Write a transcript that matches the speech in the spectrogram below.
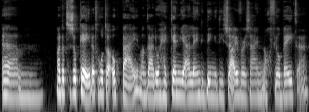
Um, maar dat is oké, dat hoort er ook bij. Want daardoor herken je alleen die dingen die zuiver zijn nog veel beter.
